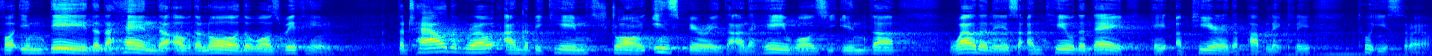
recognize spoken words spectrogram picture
For indeed the hand of the Lord was with him. The child grew and became strong in spirit, and he was in the wilderness until the day he appeared publicly to Israel.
